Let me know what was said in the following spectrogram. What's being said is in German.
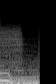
Thank you.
